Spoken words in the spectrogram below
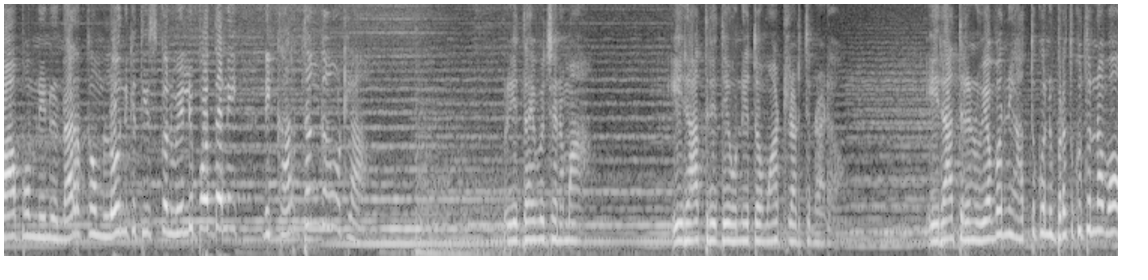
పాపం నిన్ను నరకంలోనికి తీసుకొని వెళ్ళిపోద్దని నీకు అర్థం కావట్లా? ప్రియ దైవజనమా ఈ రాత్రి దేవునితో మాట్లాడుతున్నాడు. ఈ రాత్రి నువ్వు ఎవరిని హత్తుకొని బ్రతుకుతున్నావో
